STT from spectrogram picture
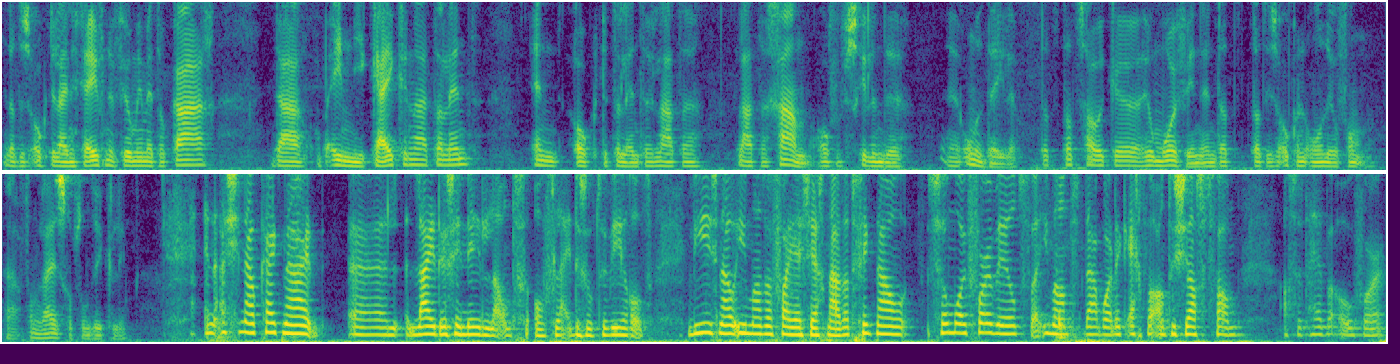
En dat is ook de leidinggevende veel meer met elkaar daar op één manier kijken naar talent. En ook de talenten laten, laten gaan over verschillende uh, onderdelen. Dat, dat zou ik uh, heel mooi vinden. En dat, dat is ook een onderdeel van, ja, van leiderschapsontwikkeling. En als je nou kijkt naar uh, leiders in Nederland of leiders op de wereld. Wie is nou iemand waarvan jij zegt, nou dat vind ik nou zo'n mooi voorbeeld van iemand, daar word ik echt wel enthousiast van. Als we het hebben over,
